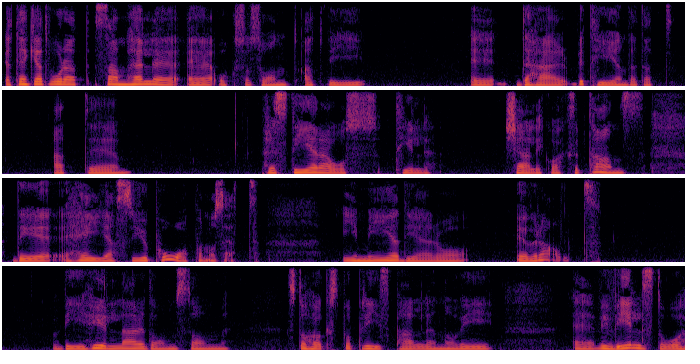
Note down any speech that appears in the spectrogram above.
Jag tänker att vårt samhälle är också sånt att vi... Eh, det här beteendet att, att eh, prestera oss till kärlek och acceptans det hejas ju på på något sätt i medier och överallt. Vi hyllar dem som står högst på prispallen och vi, eh, vi vill stå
